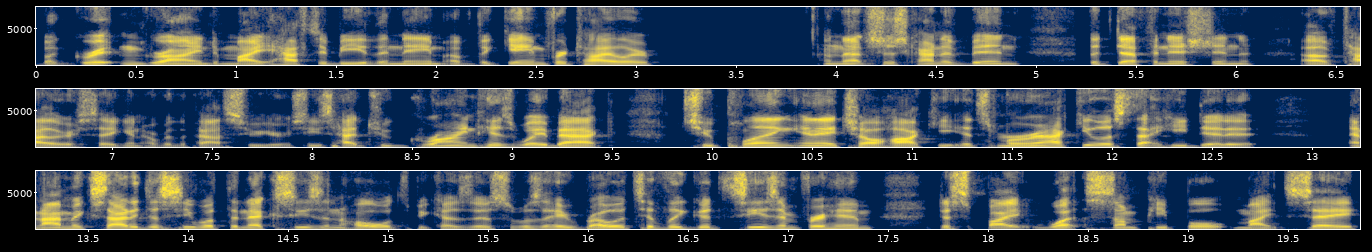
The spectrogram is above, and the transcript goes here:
but grit and grind might have to be the name of the game for Tyler. And that's just kind of been the definition of Tyler Seguin over the past few years. He's had to grind his way back to playing NHL hockey. It's miraculous that he did it. And I'm excited to see what the next season holds because this was a relatively good season for him, despite what some people might say.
